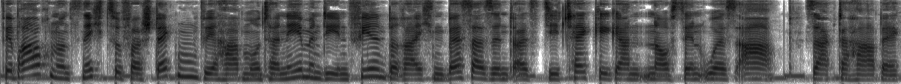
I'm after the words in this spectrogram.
Wir brauchen uns nicht zu verstecken, wir haben Unternehmen, die in vielen Bereichen besser sind als die Tech-Giganten aus den USA, sagte Habeck.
